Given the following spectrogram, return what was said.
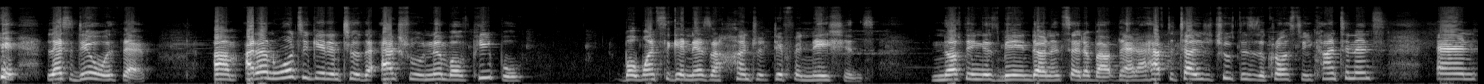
Okay, let's deal with that. Um, I don't want to get into the actual number of people, but once again, there's a hundred different nations. Nothing is being done and said about that. I have to tell you the truth. This is across three continents, and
